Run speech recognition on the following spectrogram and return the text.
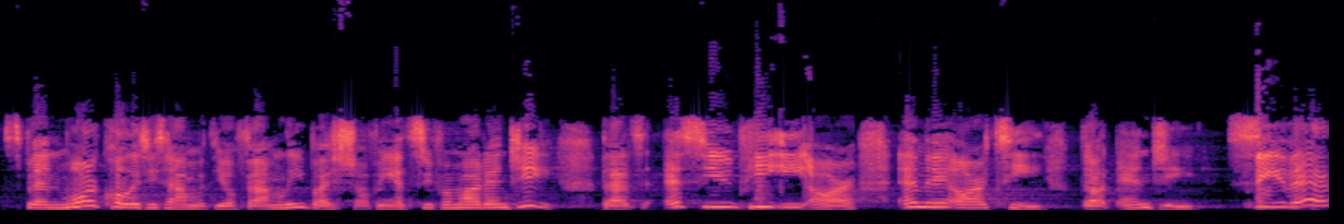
Spend more quality time with your family by shopping at Supermart NG. That's S-U-P-E-R-M-A-R-T N-G. See you there.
